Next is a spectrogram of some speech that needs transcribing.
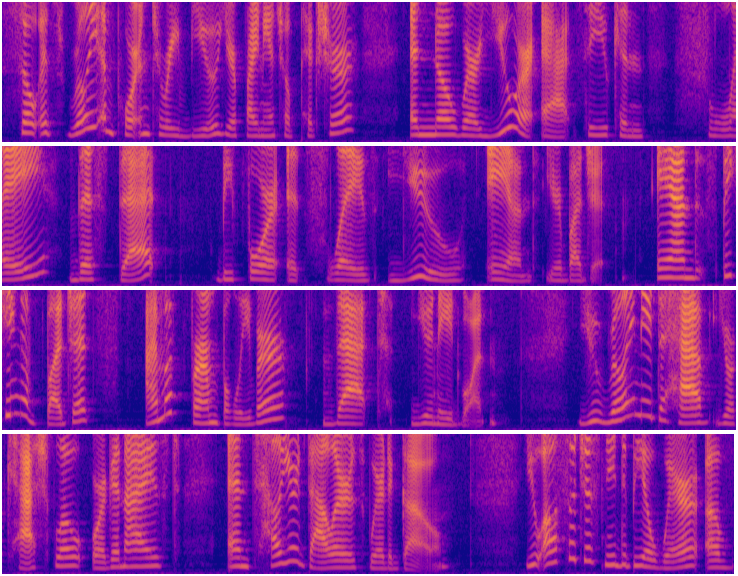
So it's really important to review your financial picture and know where you are at so you can slay this debt before it slays you and your budget. And speaking of budgets, I'm a firm believer that you need one you really need to have your cash flow organized and tell your dollars where to go. You also just need to be aware of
